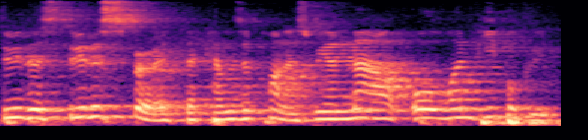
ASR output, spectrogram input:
through this, through the Spirit that comes upon us. We are now all one people group,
